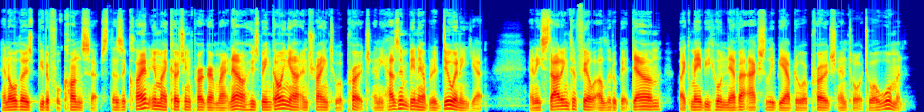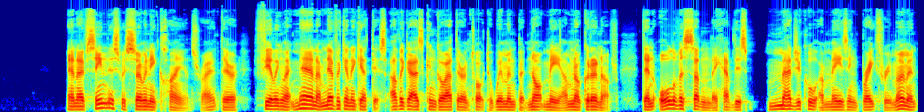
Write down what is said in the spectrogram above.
and all those beautiful concepts. There's a client in my coaching program right now who's been going out and trying to approach, and he hasn't been able to do any yet and he's starting to feel a little bit down, like maybe he'll never actually be able to approach and talk to a woman. And I've seen this with so many clients, right? They're feeling like, man, I'm never going to get this. Other guys can go out there and talk to women, but not me. I'm not good enough. Then all of a sudden, they have this magical, amazing breakthrough moment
